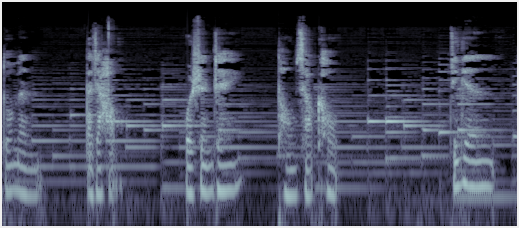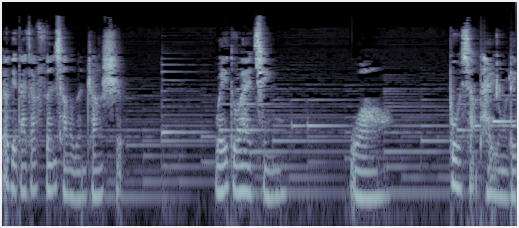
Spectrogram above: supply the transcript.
耳朵们，大家好，我是 N.J. 童小扣。今天要给大家分享的文章是：唯独爱情，我不想太用力。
